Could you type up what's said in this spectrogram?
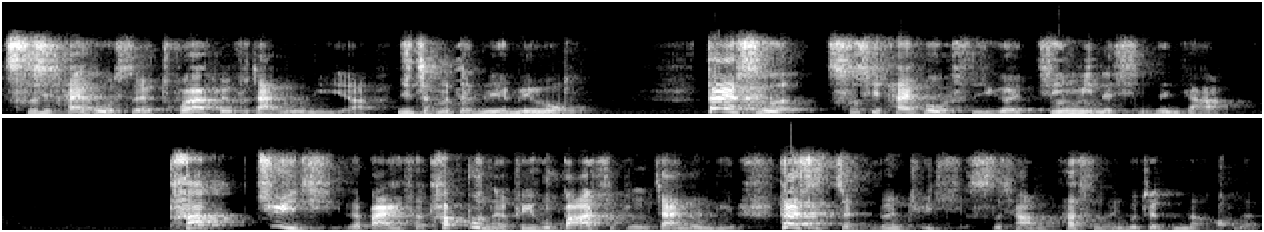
慈禧太后时代突然恢复战斗力一样，你怎么整治也没用。但是慈禧太后是一个精明的行政家。他具体的办事，他不能恢复八旗兵战斗力，但是整顿具体事项呢，他是能够整顿的好的。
